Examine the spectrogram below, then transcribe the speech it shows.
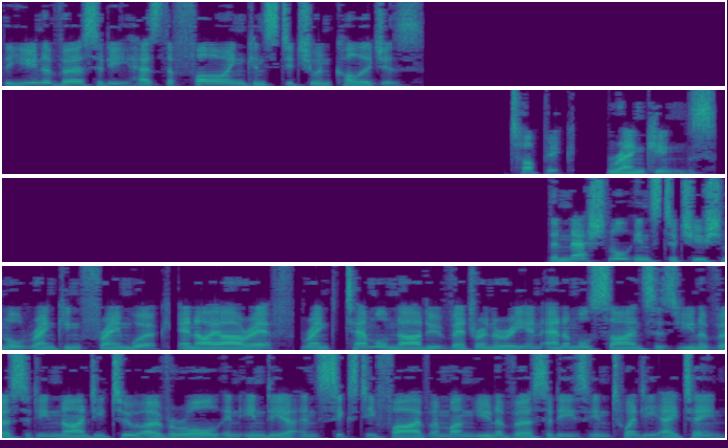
The university has the following constituent colleges Topic: Rankings The National Institutional Ranking Framework (NIRF) ranked Tamil Nadu Veterinary and Animal Sciences University 92 overall in India and 65 among universities in 2018.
